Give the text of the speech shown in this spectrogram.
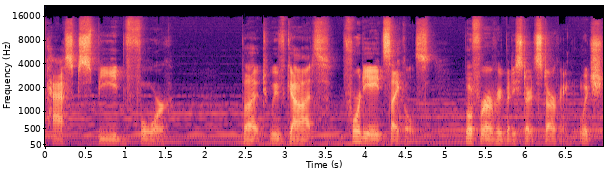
past speed 4. But we've got 48 cycles before everybody starts starving, which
